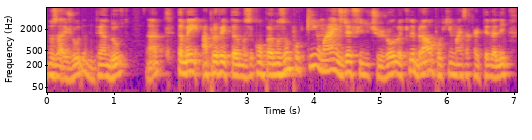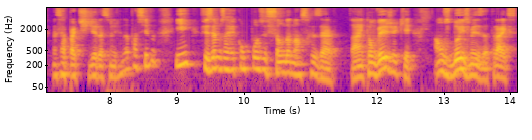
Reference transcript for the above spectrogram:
nos ajuda, não tenha dúvida. Né? Também aproveitamos e compramos um pouquinho mais de FI de tijolo, equilibrar um pouquinho mais a carteira ali nessa parte de geração de renda passiva e fizemos a recomposição da nossa reserva. Tá? Então veja que há uns dois meses atrás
